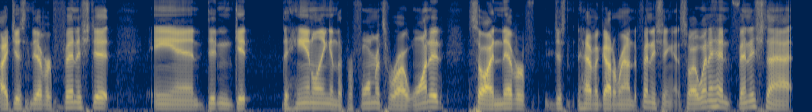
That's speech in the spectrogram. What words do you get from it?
I just never finished it and didn't get the handling and the performance where I wanted, so I never just haven't got around to finishing it. So I went ahead and finished that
